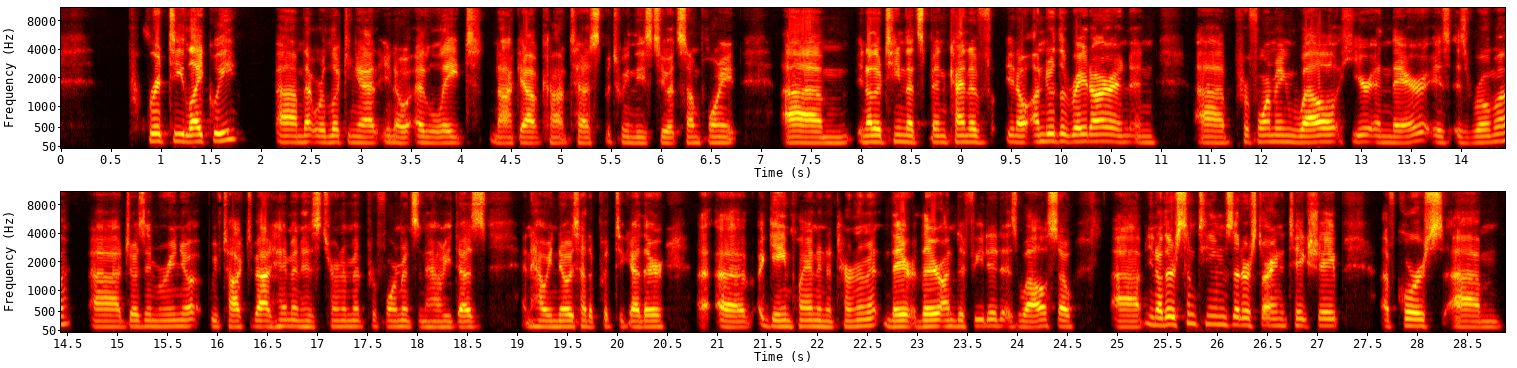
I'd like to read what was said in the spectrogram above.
pretty likely um, that we're looking at you know a late knockout contest between these two at some point. Um, another team that's been kind of you know under the radar and and uh, performing well here and there is is Roma. Uh, Jose Mourinho. We've talked about him and his tournament performance and how he does and how he knows how to put together a, a, game plan in a tournament. They're they're undefeated as well. So uh, you know, there's some teams that are starting to take shape. Of course, um,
